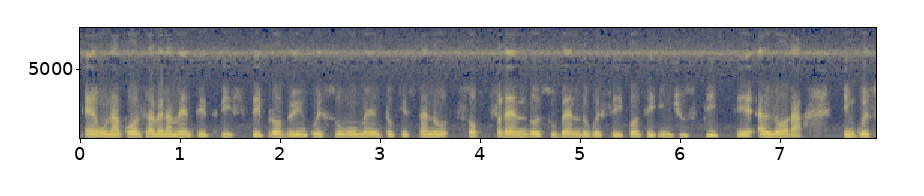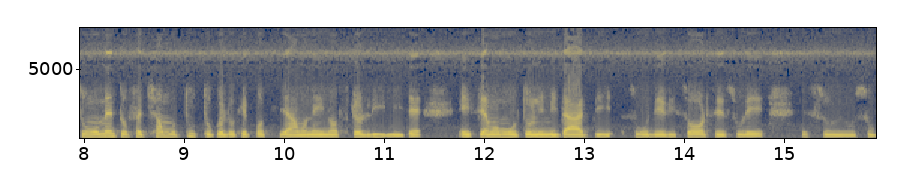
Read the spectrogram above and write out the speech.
è una cosa veramente triste proprio in questo momento che stanno soffrendo e subendo queste cose ingiustizie. Allora in questo momento facciamo tutto quello che possiamo nei nostri limiti e siamo molto limitati sulle risorse, sulle, su, su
